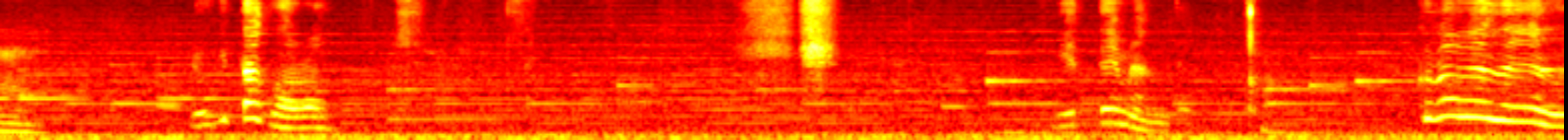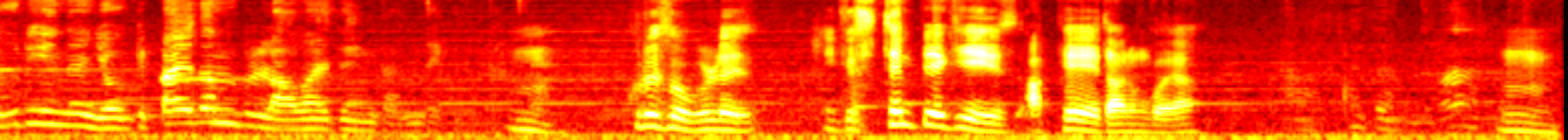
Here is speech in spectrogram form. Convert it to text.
음. 여기다 걸어. 얘안 돼. 그러면은 우리는 여기 빨간불 나와야 되는데 안 되겠다. 음. 그래서 원래 이게 스탬백이 앞에 다는 거야. 아, 거야? 음.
